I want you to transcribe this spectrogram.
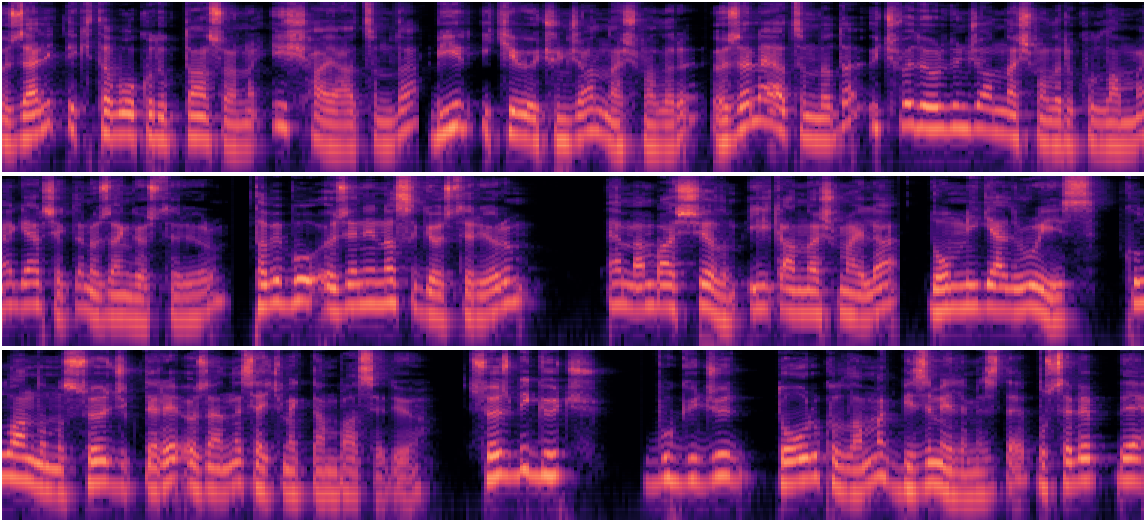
Özellikle kitabı okuduktan sonra iş hayatımda 1, 2 ve 3. anlaşmaları, özel hayatımda da 3 ve 4. anlaşmaları kullanmaya gerçekten özen gösteriyorum. Tabi bu özeni nasıl gösteriyorum? Hemen başlayalım. İlk anlaşmayla Don Miguel Ruiz kullandığımız sözcükleri özenle seçmekten bahsediyor. Söz bir güç, bu gücü doğru kullanmak bizim elimizde. Bu sebeple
